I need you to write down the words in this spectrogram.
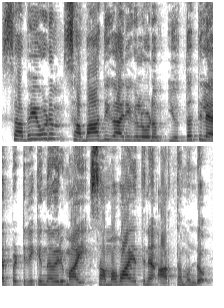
സഭയോടും സഭാധികാരികളോടും യുദ്ധത്തിലേർപ്പെട്ടിരിക്കുന്നവരുമായി സമവായത്തിന് അർത്ഥമുണ്ടോ?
